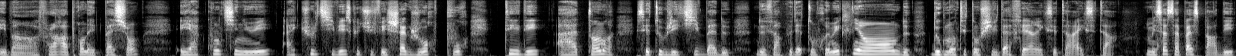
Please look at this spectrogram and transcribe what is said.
eh ben, il va falloir apprendre à être patient et à continuer à cultiver ce que tu fais chaque jour pour t'aider à atteindre cet objectif bah, de, de faire peut-être ton premier client, d'augmenter ton chiffre d'affaires, etc., etc. Mais ça, ça passe par des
